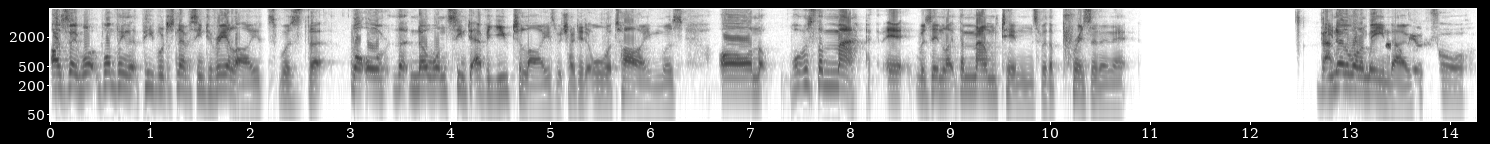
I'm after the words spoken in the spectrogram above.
I was saying one, one thing that people just never seem to realise was that, well, or that no one seemed to ever utilise, which I did all the time, was on what was the map? It was in like the mountains with a prison in it. That you know the one I mean, though. Battlefield Four,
